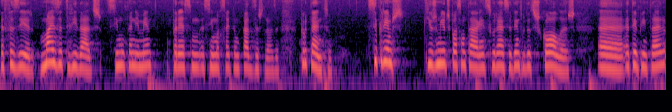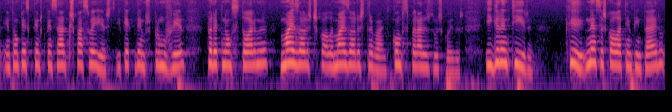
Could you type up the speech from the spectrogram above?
a fazer mais atividades simultaneamente, parece-me assim uma receita um bocado desastrosa. Portanto, se queremos que os miúdos possam estar em segurança dentro das escolas uh, a tempo inteiro, então penso que temos que pensar que espaço é este e o que é que podemos promover para que não se torne mais horas de escola, mais horas de trabalho, como separar as duas coisas. E garantir que nessa escola a tempo inteiro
